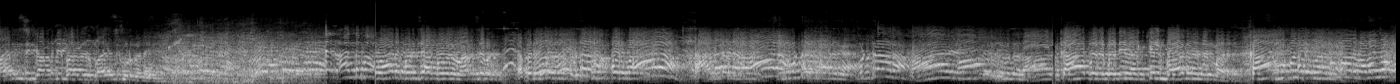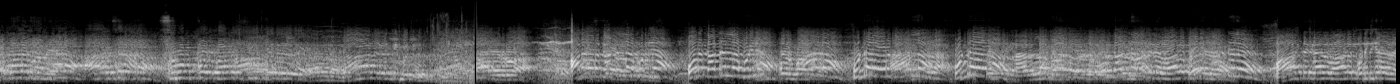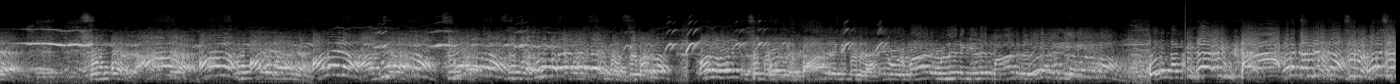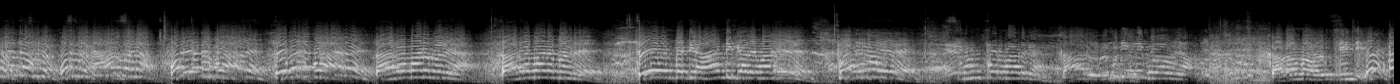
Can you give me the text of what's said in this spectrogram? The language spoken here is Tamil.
பரிசு கம்பெனி பாருங்க பரிசு கொடுக்கணும். அந்த பாடு. பிடிச்சா போது வருஷம் காவல்படி வக்கீல் பாடுவதன் பாடு காவல் Indian.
